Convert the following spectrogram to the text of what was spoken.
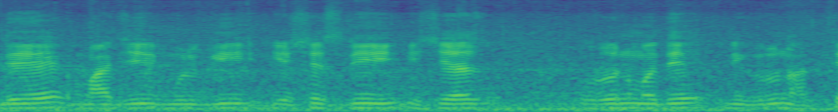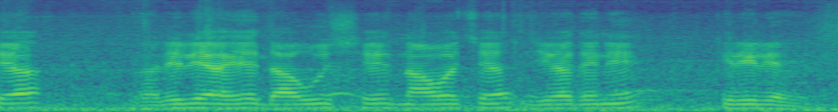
शिंदे माझी मुलगी यशस्वी हिच्या उरणमध्ये निघून हत्या झालेली आहे. दाऊद शेख नावाच्या जिहाद्याने केलेली आहे.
